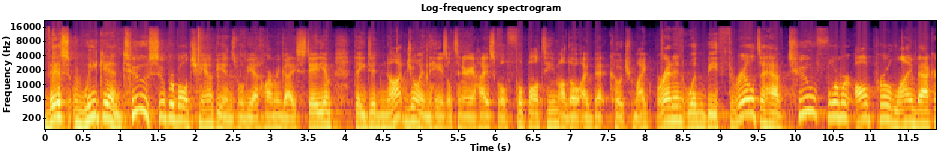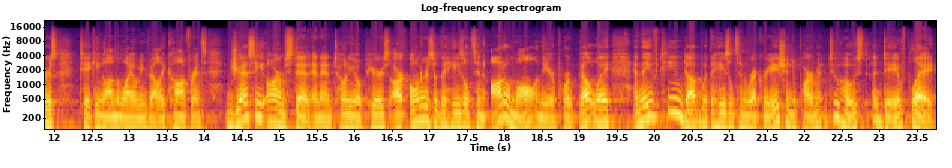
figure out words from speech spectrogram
This weekend, two Super Bowl champions will be at Harman-Geist Stadium. They did not join the Hazleton Area High School football team, although I bet Coach Mike Brennan would be thrilled to have two former All Pro linebackers taking on the Wyoming Valley Conference. Jessie Armstead and Antonio Pierce are owners of the Hazleton Automall on the airport Airport Beltway, and they've teamed up with the Hazleton Recreation Department to host a day of play.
